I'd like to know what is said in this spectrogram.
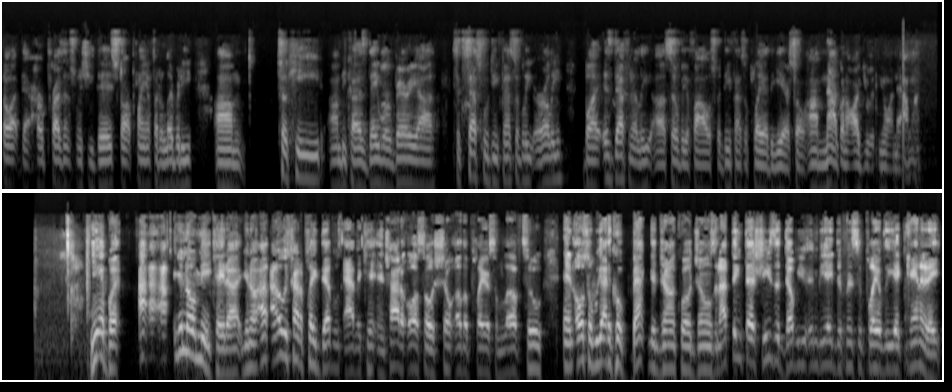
thought that her presence when she did start playing for the Liberty um, took heed um, because they were very uh, successful defensively early. But it's definitely uh, Sylvia Fowles for Defensive Player of the Year. So I'm not going to argue with you on that one. Yeah, but I, I, you know me, K. You know, I, I always try to play devil's advocate and try to also show other players some love too. And also, we got to go back to Jonquel Jones, and I think that she's a WNBA Defensive Player of the Year candidate.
